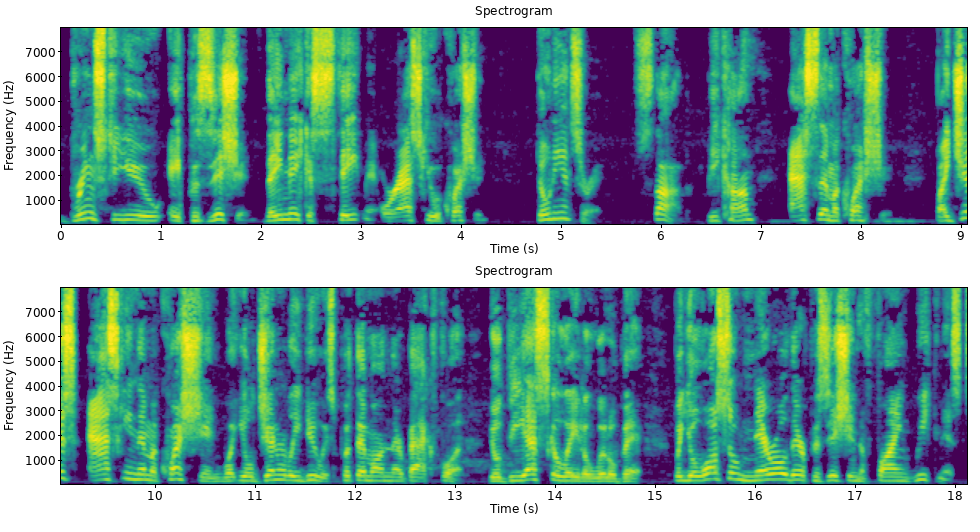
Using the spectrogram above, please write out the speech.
brings to you a position, they make a statement or ask you a question, don't answer it. Stop, be calm, ask them a question. By just asking them a question, what you'll generally do is put them on their back foot. You'll de escalate a little bit but you'll also narrow their position to find weakness.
